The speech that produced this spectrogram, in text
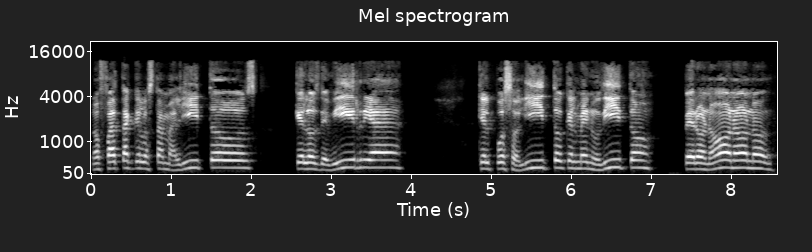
No falta que los tamalitos, que los de birria, que el pozolito, que el menudito, pero no, no, no.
